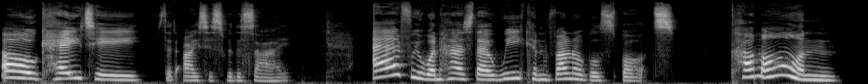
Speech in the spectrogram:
Oh, Katie, said Isis with a sigh. Everyone has their weak and vulnerable spots. Come on,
